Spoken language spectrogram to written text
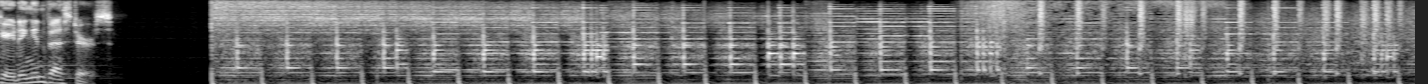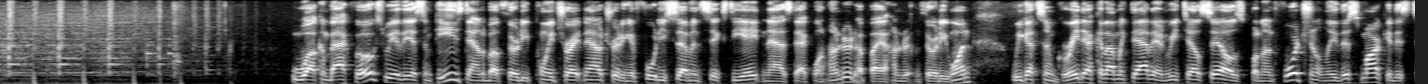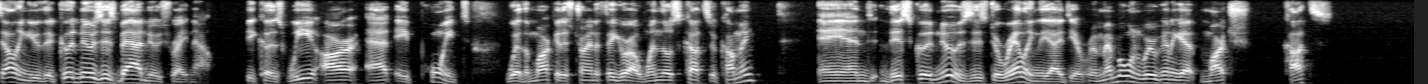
educating investors. Welcome back, folks. We have the S&Ps down about 30 points right now, trading at 47.68. Nasdaq 100 up by 131. We got some great economic data and retail sales, but unfortunately, this market is telling you that good news is bad news right now because we are at a point where the market is trying to figure out when those cuts are coming, and this good news is derailing the idea. Remember when we were going to get March cuts?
